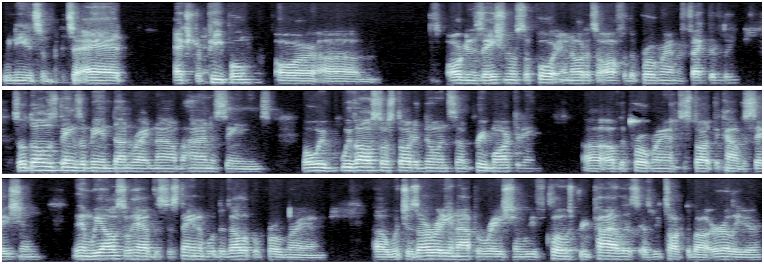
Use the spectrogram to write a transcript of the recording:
We needed to, to add extra people or um, organizational support in order to offer the program effectively. So those things are being done right now behind the scenes. But we've, we've also started doing some pre-marketing uh, of the program to start the conversation. Then we also have the Sustainable Developer Program, uh, which is already in operation. We've closed pre-pilots, as we talked about earlier,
